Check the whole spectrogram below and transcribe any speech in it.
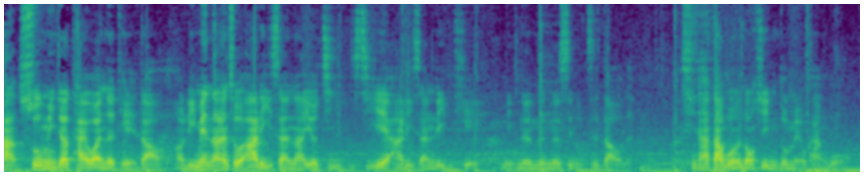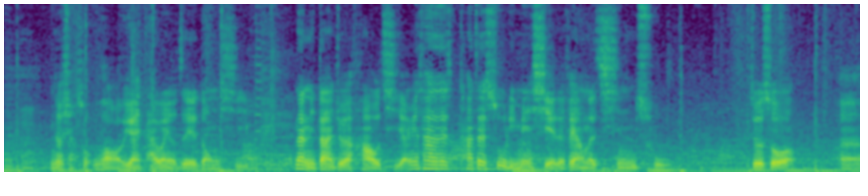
它书名叫《台湾的铁道》啊，里面当然除了阿里山啊，有几几页阿里山林铁，你那那那是你知道的，其他大部分东西你都没有看过，嗯。你都想说哇，原来台湾有这些东西，那你当然就会好奇啊，因为他在他在书里面写的非常的清楚，就是说，呃，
